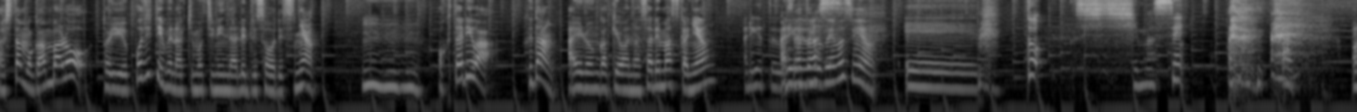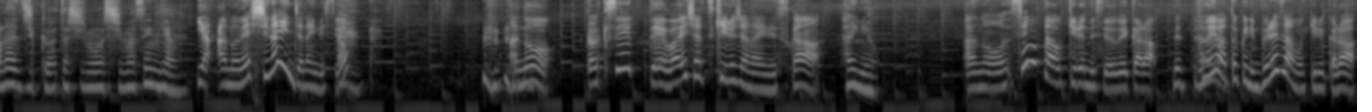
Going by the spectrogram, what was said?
明日も頑張ろうというポジティブな気持ちになれるそうですにゃん。うんうんうん。お二人は普段アイロンがけはなされますかにゃん？ありがとうごあざいます。りがとうございますにゃん。えー、っとしません。同じく私もしませんにゃん。いやあのねしないんじゃないんですよ。あの学生ってワイシャツ着るじゃないですか。はいにゃん。あのセーターを着るんですよ上から。で冬は特にブレザーも着るから、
